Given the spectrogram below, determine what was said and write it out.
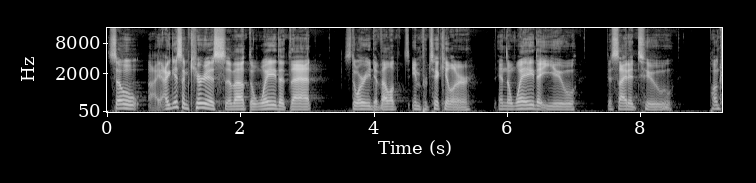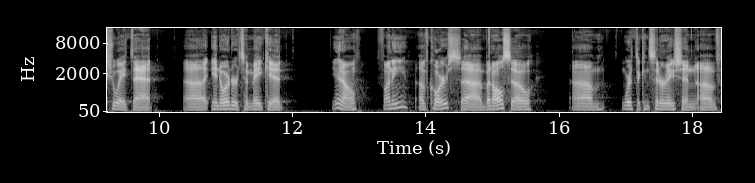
So I, I guess I'm curious about the way that that story developed in particular, and the way that you decided to punctuate that uh, in order to make it, you know, funny, of course, uh, but also um, worth the consideration of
